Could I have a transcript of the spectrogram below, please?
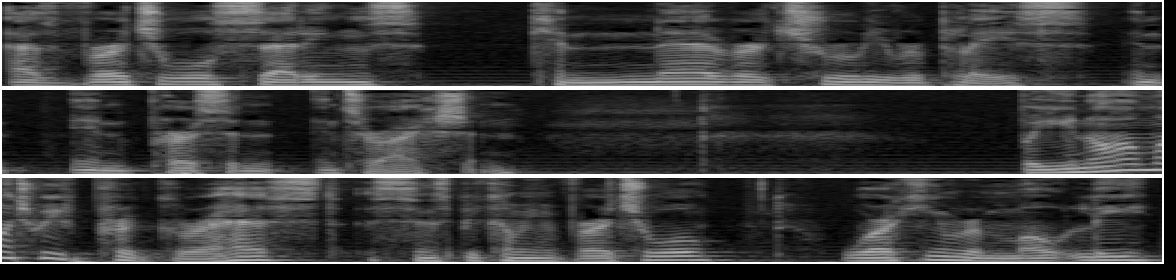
as virtual settings can never truly replace an in person interaction. But you know how much we've progressed since becoming virtual, working remotely,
